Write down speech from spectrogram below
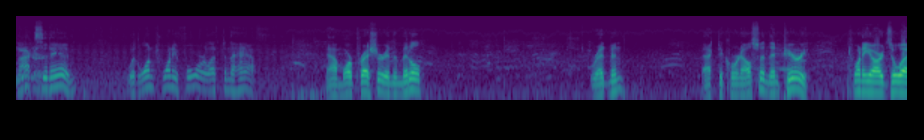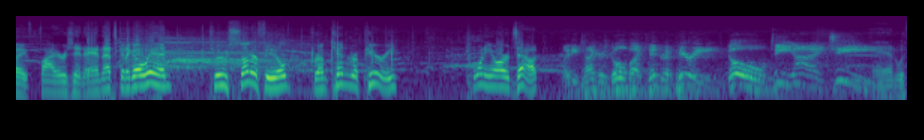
knocks it in with 124 left in the half. Now more pressure in the middle. Redmond back to Cornelson, then Peary 20 yards away, fires it, and that's going to go in through Sutterfield from Kendra Peary, 20 yards out. Lady Tigers goal by Kendra Peary. Goal T-I-G. And with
